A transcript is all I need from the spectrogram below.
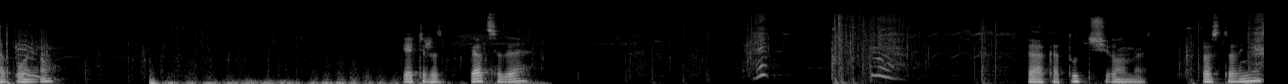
Я понял. Опять разбегаться, да? Так, а тут что у нас? Просто вниз?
